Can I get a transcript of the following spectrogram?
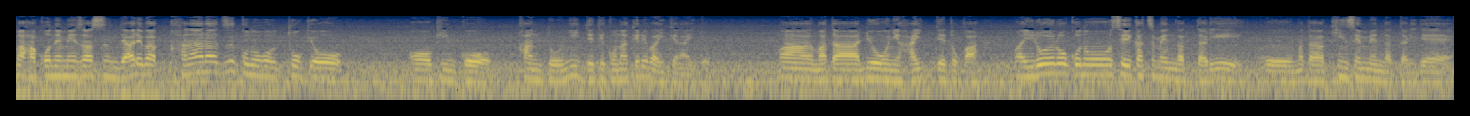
ま、箱根目指すんであれば、必ずこの東京近郊、関東に出てこなければいけないと。まあ、また寮に入ってとか、まあ、いろいろこの生活面だったり、また金銭面だったりで、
